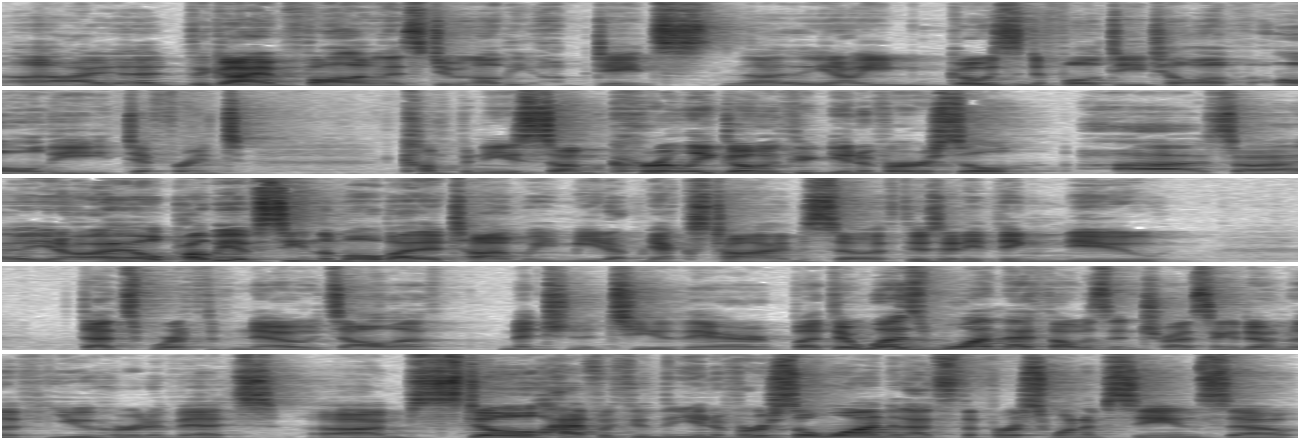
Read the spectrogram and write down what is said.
uh, I, uh, the guy I'm following that's doing all the updates, uh, you know, he goes into full detail of all the different companies. So I'm currently going through Universal. Uh, so I, you know, I'll probably have seen them all by the time we meet up next time. So if there's anything new that's worth of note, I'll uh, mention it to you there. But there was one that I thought was interesting. I don't know if you heard of it. Uh, I'm still halfway through the Universal one, and that's the first one I've seen. So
